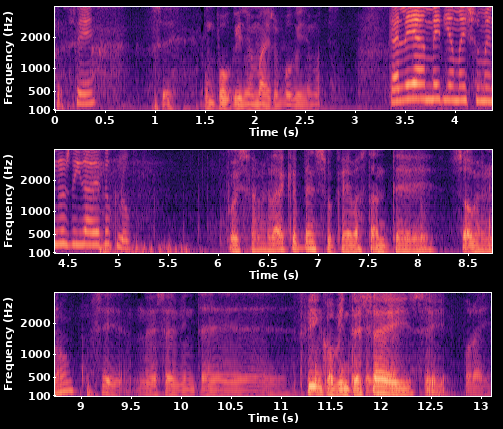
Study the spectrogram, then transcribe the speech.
Sí? sí, un pouquiño máis, un pouquiño máis. Cal é a media máis ou menos de idade do club? Pois a verdade é que penso que é bastante sobre, non? Sí, debe ser 25, 26, 26 sí. sí, por aí.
